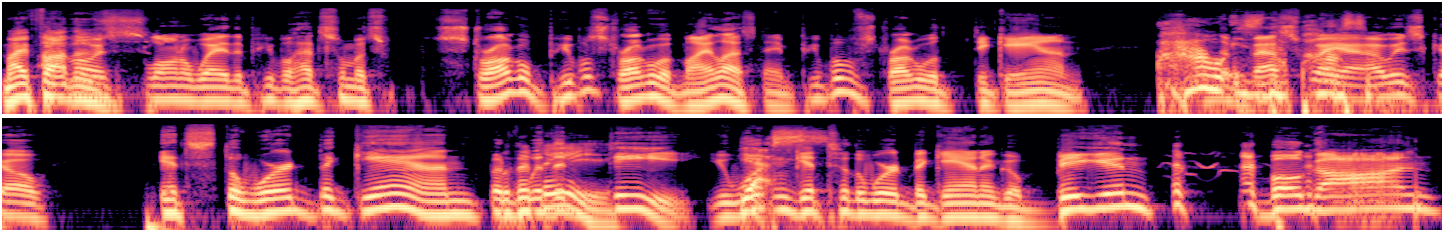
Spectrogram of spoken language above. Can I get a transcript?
My I'm always father's. blown away that people had so much struggle. People struggle with my last name. People struggle with DeGan. How the is best that way? I always go, it's the word began, but With with, a a D. D. You Yes. wouldn't get to the word began and go, begin, bogan.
